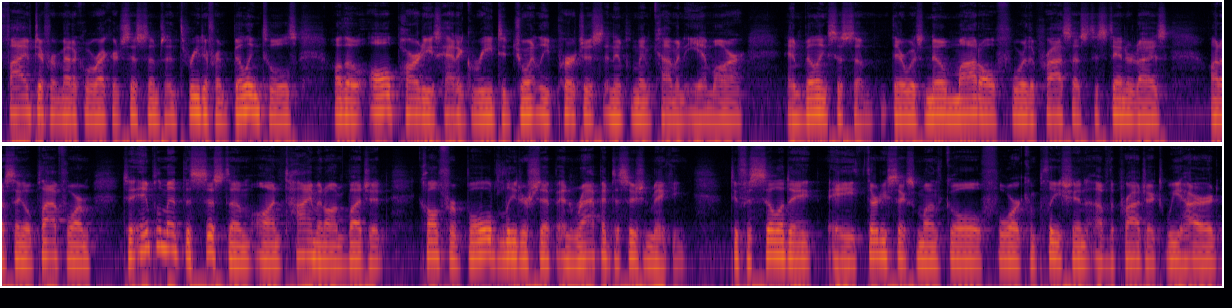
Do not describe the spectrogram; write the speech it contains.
five different medical record systems, and three different billing tools, although all parties had agreed to jointly purchase and implement common EMR and billing system. There was no model for the process to standardize on a single platform. To implement the system on time and on budget called for bold leadership and rapid decision making. To facilitate a 36 month goal for completion of the project, we hired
